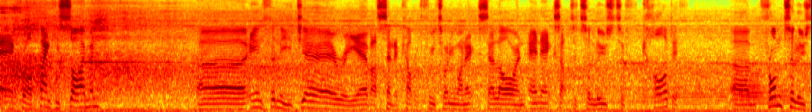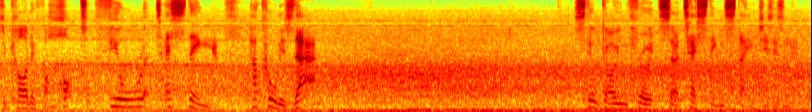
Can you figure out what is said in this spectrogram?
aircraft. Thank you Simon. Uh, Infinity Jerry Airbus sent a couple of 321 XLR and NX up to Toulouse to Cardiff. Um, from Toulouse to Cardiff for hot fuel testing. How cool is that still going through its uh, testing stages, isn't it?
